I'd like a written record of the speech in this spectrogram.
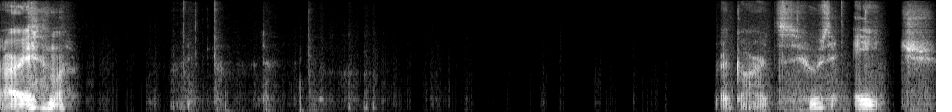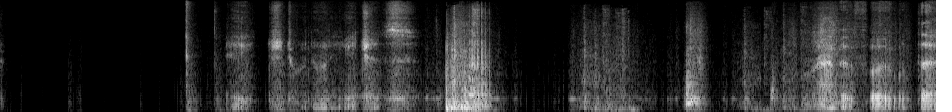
Sorry. Regards. Who's H? H. Do I know any H's? Rabbit foot. What the?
